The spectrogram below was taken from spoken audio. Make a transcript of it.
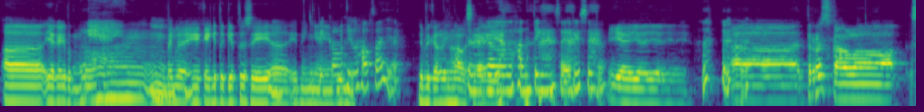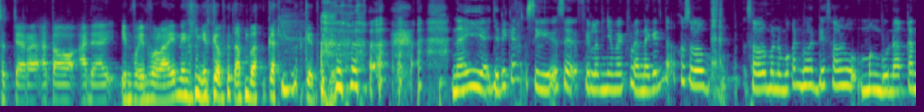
eh, ya kayak gitu. Tapi kayak gitu-gitu sih eh, ininya Hmm. tipikal bunyi. Hill House aja Tipikal Hill House ya. tipikal Iya. hunting series itu Iya iya iya iya. iya. Eh, terus kalau secara atau ada info-info lain yang ingin kamu tambahkan gitu. Nah iya, jadi kan si, si filmnya Mike Flanagan itu aku selalu selalu menemukan bahwa dia selalu menggunakan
